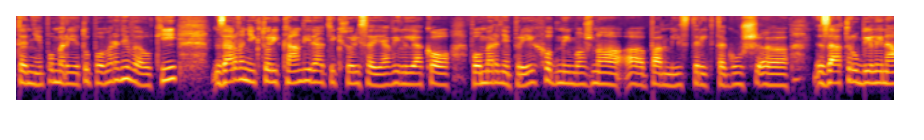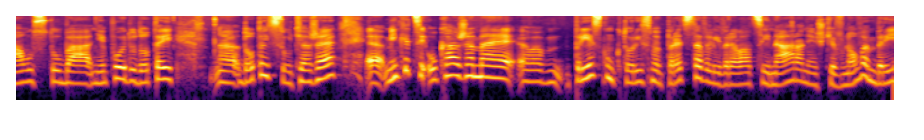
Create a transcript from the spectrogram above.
ten nepomer je tu pomerne veľký. Zároveň niektorí kandidáti, ktorí sa javili ako pomerne priechodní, možno e, pán Mistrik, tak už e, zatrubili na ústup a nepôjdu do tej, e, do tej súťaže. E, my keď si ukážeme prieskum, ktorý sme predstavili v relácii náhrane ešte v novembri,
